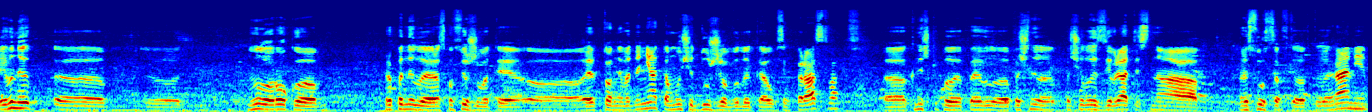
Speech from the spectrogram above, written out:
І вони минулого року припинили розповсюджувати електронне видання, тому що дуже велике обсяг пиратства. Е, книжки почали, почали з'являтися на ресурсах в Телеграмі,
